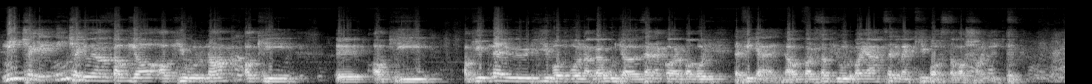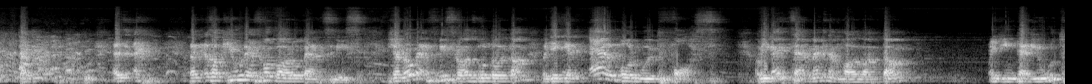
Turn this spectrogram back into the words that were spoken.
Nincs egy, nincs egy olyan tagja a Cure-nak, aki, aki, akit ne ő hívott volna be úgy a zenekarba, hogy te figyelj, te akarsz a Cure-ba játszani, meg kibasztam a Sanyit. Ez, ez, ez a Cure, ez maga a Robert Smith. És a Robert Smithra azt gondoltam, hogy egy ilyen elborult fasz. Amíg egyszer meg nem hallgattam egy interjút,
